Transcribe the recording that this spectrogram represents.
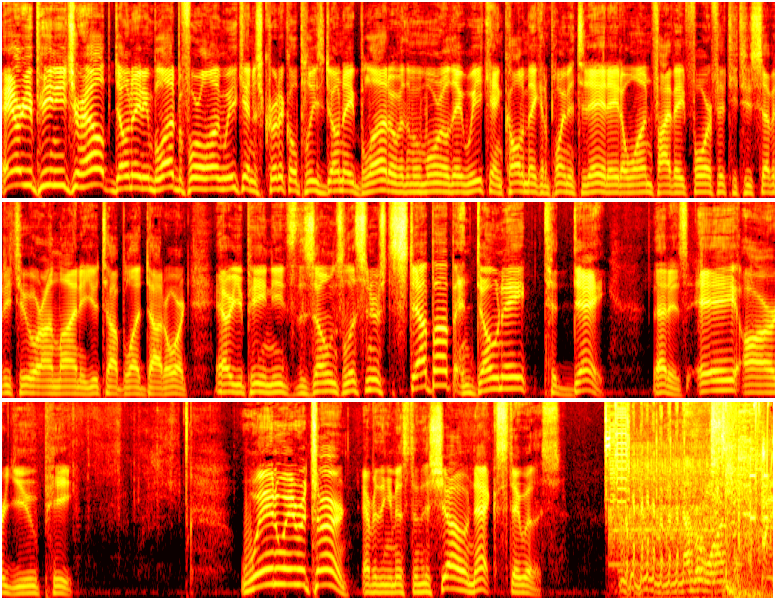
ARUP needs your help. Donating blood before a long weekend is critical. Please donate blood over the Memorial Day weekend. Call to make an appointment today at 801 584 5272 or online at utahblood.org. ARUP needs the zone's listeners to step up and donate today. That is ARUP. When we return, everything you missed in this show, next. Stay with us. Number one.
